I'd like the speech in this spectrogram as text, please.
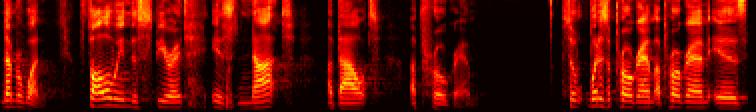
Number one, following the Spirit is not about a program. So, what is a program? A program is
